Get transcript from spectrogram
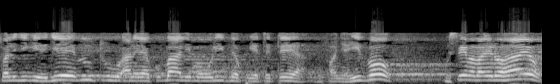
Swali jingine je mtu anayakubali maulidi na kuyatetea hufanya hivyo? Husema maneno hayo?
